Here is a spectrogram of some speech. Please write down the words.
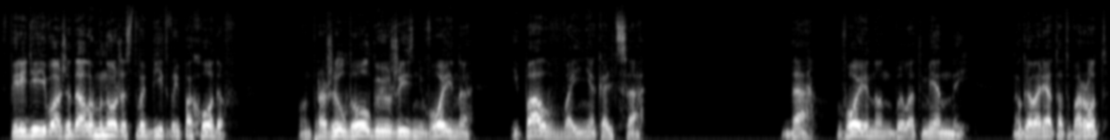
впереди его ожидало множество битв и походов. Он прожил долгую жизнь воина и пал в войне кольца. Да, воин он был отменный, но, говорят, от ворот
